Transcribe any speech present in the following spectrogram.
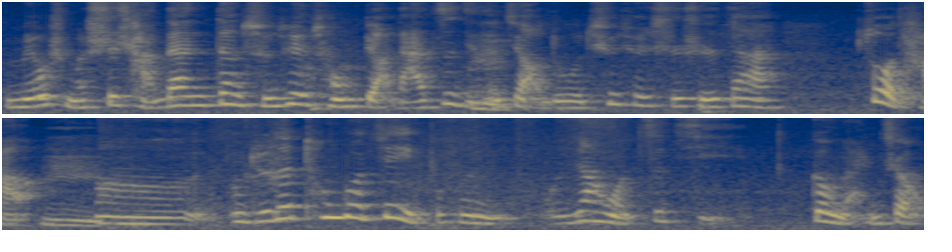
没有什么市场，但但纯粹从表达自己的角度，我确确实实在。做它了，嗯，我觉得通过这一部分，我让我自己更完整。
